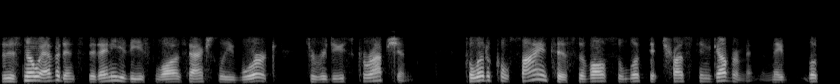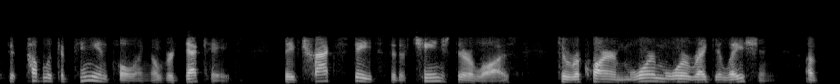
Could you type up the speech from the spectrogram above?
So there's no evidence that any of these laws actually work to reduce corruption. Political scientists have also looked at trust in government, and they've looked at public opinion polling over decades. They've tracked states that have changed their laws to require more and more regulation of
